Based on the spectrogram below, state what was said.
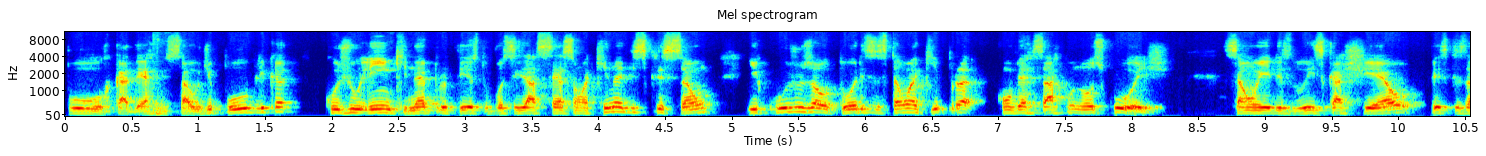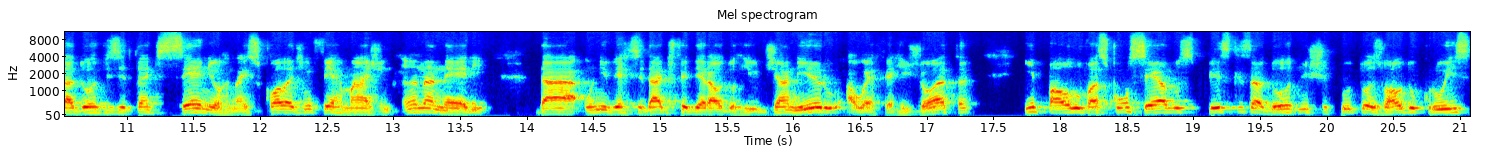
por Cadernos de Saúde Pública, cujo link né, para o texto vocês acessam aqui na descrição e cujos autores estão aqui para conversar conosco hoje. São eles Luiz Cachiel, pesquisador visitante sênior na Escola de Enfermagem Ana Neri, da Universidade Federal do Rio de Janeiro, a UFRJ, e Paulo Vasconcelos, pesquisador do Instituto Oswaldo Cruz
